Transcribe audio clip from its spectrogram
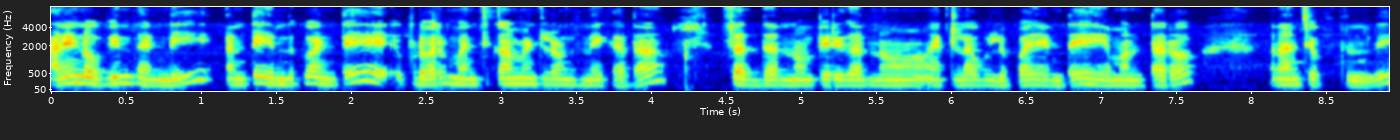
అని నవ్విందండి. అంటే ఎందుకు అంటే ఇప్పుడు వరకు మంచి కామెంట్లు ఉంటున్నాయి కదా. సద్దన్నం పెరుగన్నం ఇట్లా ఉల్లిపాయ అంటే ఏమంటారో అని చెప్తుంది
